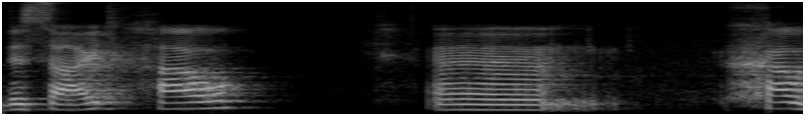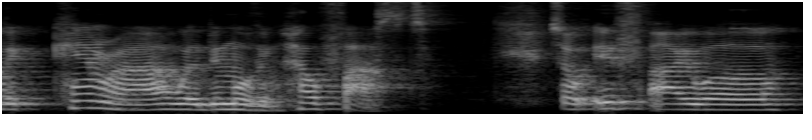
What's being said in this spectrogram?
decide how, uh, how the camera will be moving, how fast. So if I will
